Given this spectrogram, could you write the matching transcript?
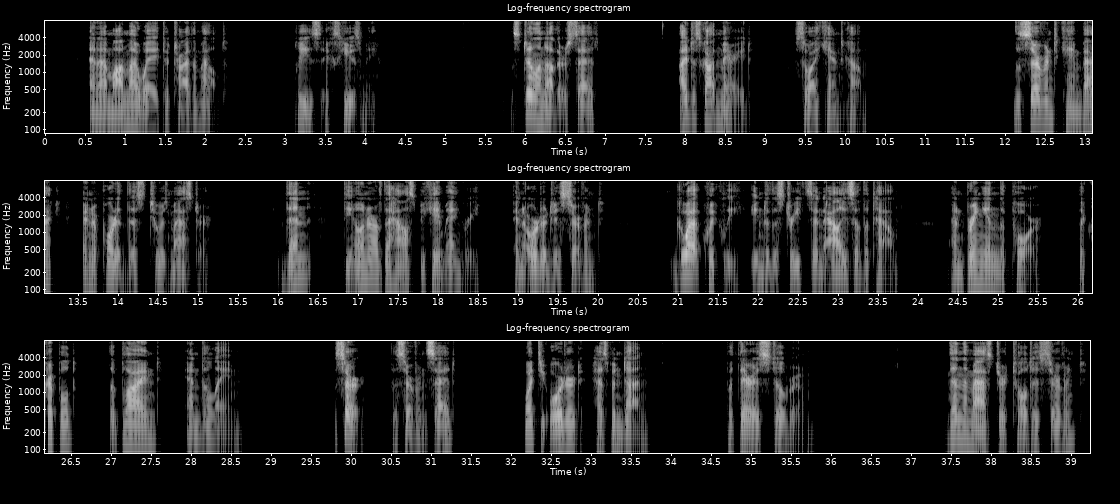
and I am on my way to try them out. Please excuse me. Still another said, I just got married, so I can't come. The servant came back and reported this to his master. Then the owner of the house became angry and ordered his servant, Go out quickly into the streets and alleys of the town, and bring in the poor, the crippled, the blind, and the lame. Sir, the servant said, what you ordered has been done, but there is still room. Then the master told his servant,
